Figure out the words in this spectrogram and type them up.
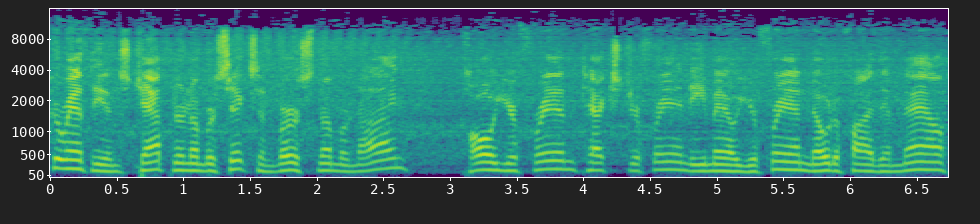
Corinthians chapter number 6 and verse number 9. Call your friend, text your friend, email your friend, notify them now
